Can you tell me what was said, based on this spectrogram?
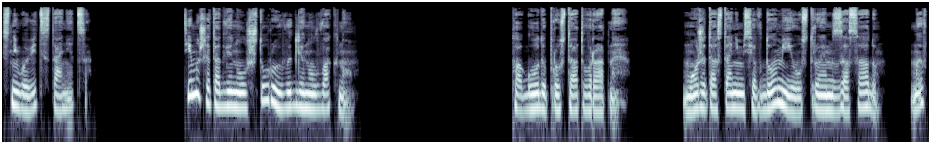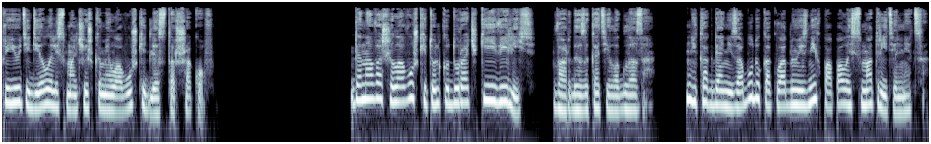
С него ведь станется». Тимош отодвинул штору и выглянул в окно. «Погода просто отвратная», может, останемся в доме и устроим засаду? Мы в приюте делали с мальчишками ловушки для старшаков». «Да на ваши ловушки только дурачки и велись», — Варда закатила глаза. «Никогда не забуду, как в одну из них попалась смотрительница.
